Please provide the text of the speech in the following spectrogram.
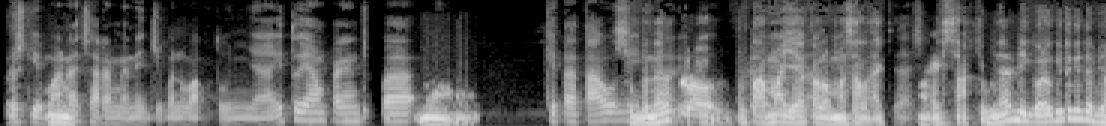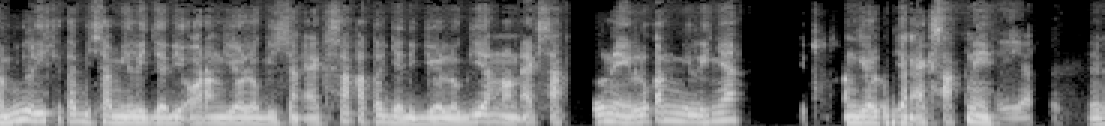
Terus gimana cara manajemen waktunya? Itu yang pengen coba nah, kita tahu nih sebenarnya kalau pertama ya kalau masalah eksak, eksak sebenarnya di geologi itu kita bisa milih. Kita bisa milih jadi orang geologis yang eksak atau jadi geologi yang non eksak lu nih lu kan milihnya orang geologi yang eksak nih. Iya. Tuh.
